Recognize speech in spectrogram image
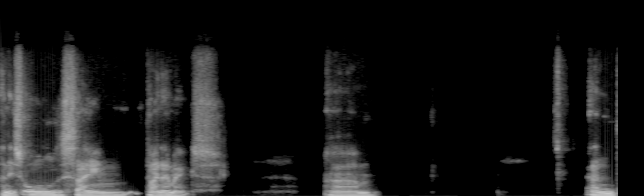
and it's all the same dynamics. Um, and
